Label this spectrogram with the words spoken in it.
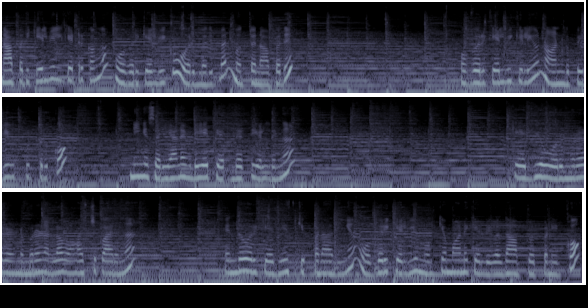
நாற்பது கேள்வியில் கேட்டிருக்காங்க. ஒவ்வொரு கேள்விக்கும் ஒரு மதிப்பெண் மொத்தம் நாற்பது. ஒவ்வொரு கேள்விக்குள்ளேயும் நான்கு பிரிவு கொடுத்துருக்கோம். நீங்கள் சரியான விடையை தேர்ந்தெடுத்து எழுதுங்க. கேள்வியை ஒரு முறை ரெண்டு முறை நல்லா வாசிச்சு பாருங்கள் எந்த ஒரு கேள்வியும் ஸ்கிப் பண்ணாதீங்க. ஒவ்வொரு கேள்வியும் முக்கியமான கேள்விகள் தான் அப்லோட் பண்ணியிருக்கோம்.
